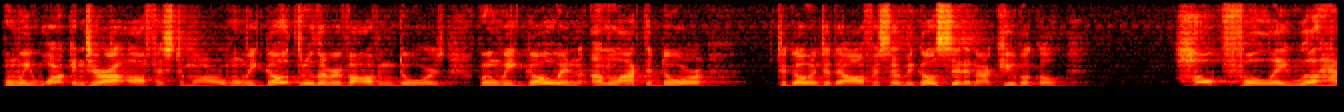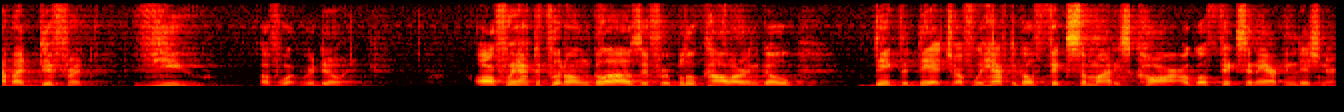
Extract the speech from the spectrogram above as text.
when we walk into our office tomorrow, when we go through the revolving doors, when we go and unlock the door to go into the office, or we go sit in our cubicle, hopefully we'll have a different view of what we're doing. Or if we have to put on gloves, if we're blue collar and go dig the ditch, or if we have to go fix somebody's car, or go fix an air conditioner,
